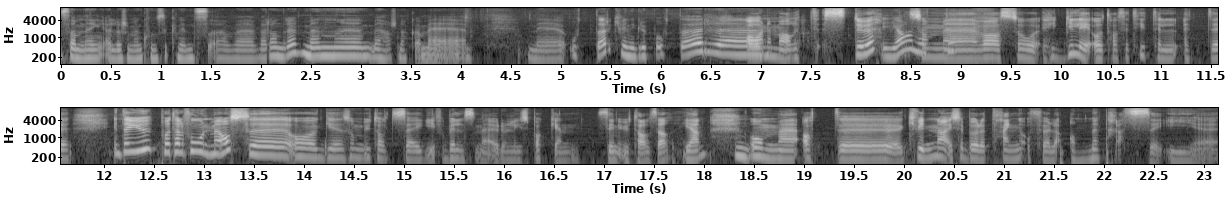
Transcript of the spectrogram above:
sammenheng eller som en konsekvens av hverandre, men vi har snakka med, med Ottar, kvinnegruppa Ottar. eh, Ane Marit Stø, Ja, som eh, var så hyggelig å ta seg tid til et eh, intervju på telefon med oss, og som uttalte seg i forbindelse med Audun Lysbakken sine uttalelser igjen, Mm. om eh, at uh, kvinner ikke burde trenge å føle ammepress i, uh,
